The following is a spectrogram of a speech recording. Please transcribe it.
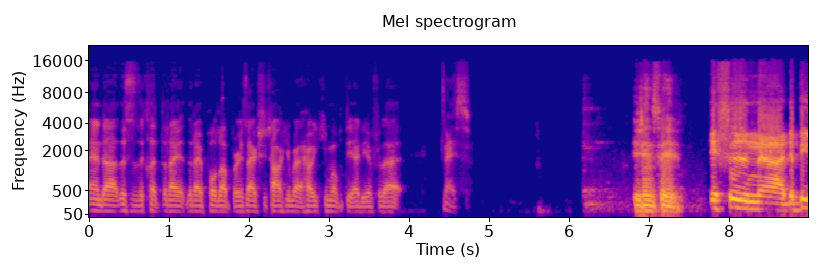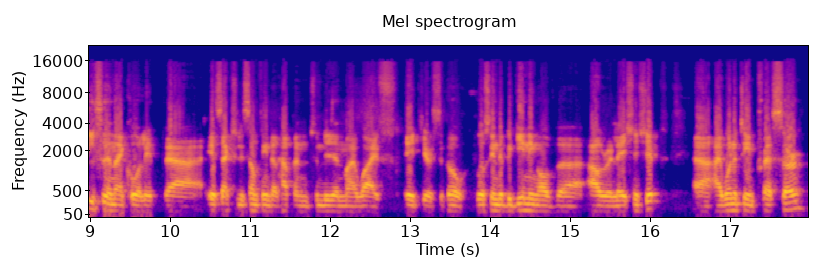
and uh, this is the clip that I that I pulled up where he's actually talking about how he came up with the idea for that. Nice. You didn't say it. The scene, uh, the bill I call it, uh, is actually something that happened to me and my wife eight years ago. It was in the beginning of uh, our relationship. Uh, I wanted to impress her,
